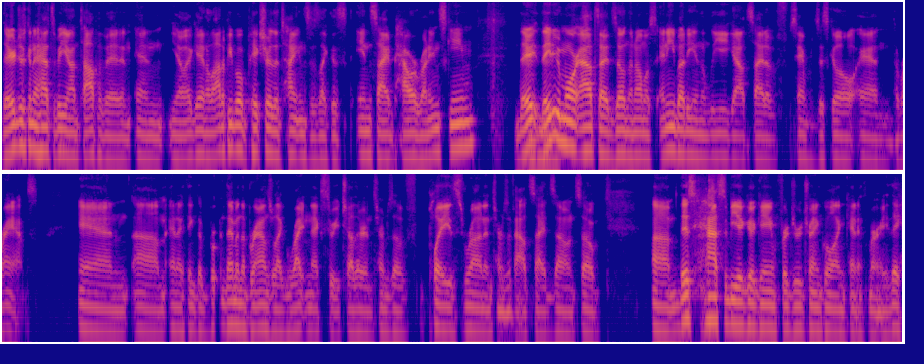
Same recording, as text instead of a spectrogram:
they're just going to have to be on top of it. And, and, you know, again, a lot of people picture the Titans as like this inside power running scheme. They, they mm-hmm. do more outside zone than almost anybody in the league outside of San Francisco and the Rams. And um, and I think the them and the Browns are like right next to each other in terms of plays run in terms of outside zone. So um, this has to be a good game for Drue Tranquill and Kenneth Murray. They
